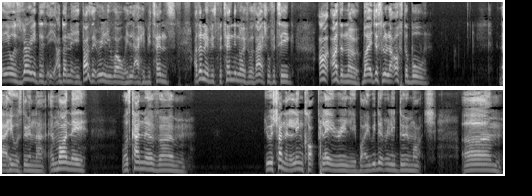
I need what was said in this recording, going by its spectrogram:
it was very. I don't know. He does it really well. He like he pretends. I don't know if he's pretending or if it was actual fatigue. I I don't know. But it just looked like off the ball that he was doing that. And Mane was kind of um. He was trying to link up play really, but we didn't really do much. Um,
